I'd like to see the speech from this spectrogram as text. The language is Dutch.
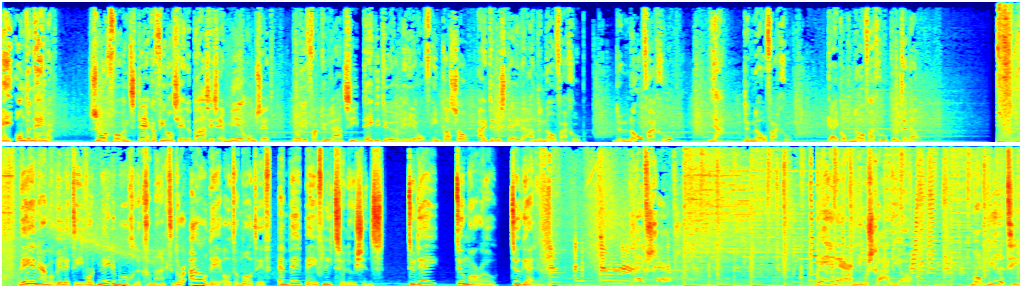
Hey ondernemer, zorg voor een sterke financiële basis en meer omzet door je facturatie, debiteurenbeheer of incasso uit te besteden aan de Nova Groep. De Nova Groep? Ja, de Nova Groep. Kijk op novagroep.nl. BNR Mobility wordt mede mogelijk gemaakt door ALD Automotive en BP Fleet Solutions. Today, tomorrow, together. Blijf scherp. BNR Nieuwsradio. Mobility.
